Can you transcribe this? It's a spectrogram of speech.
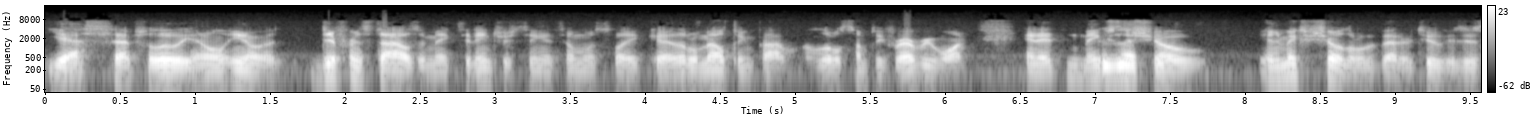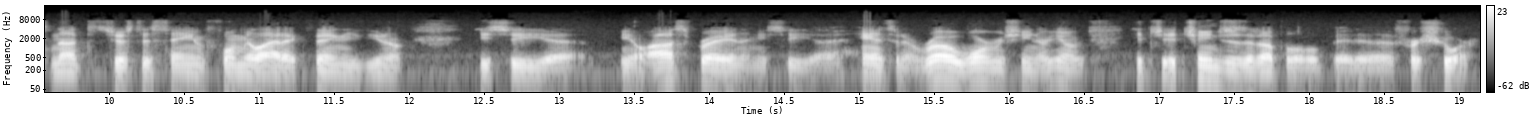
Yes, absolutely. And you know, different styles. It makes it interesting. It's almost like a little melting pot, a little something for everyone, and it makes Exactly. the show. And it makes the show a little bit better too, because it's not just the same formulatic thing. You know, you see, uh, you know, Ospreay, and then you see uh, Hanson and Rowe, War Machine, or you know, it, it changes it up a little bit uh, for sure.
